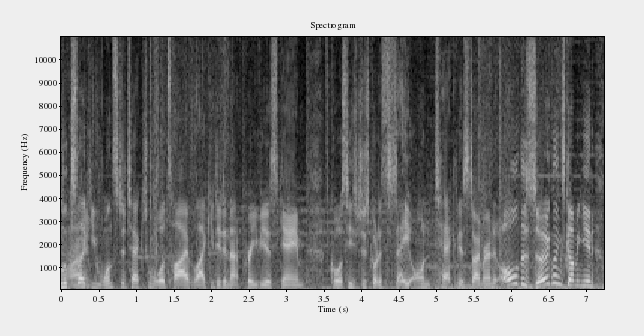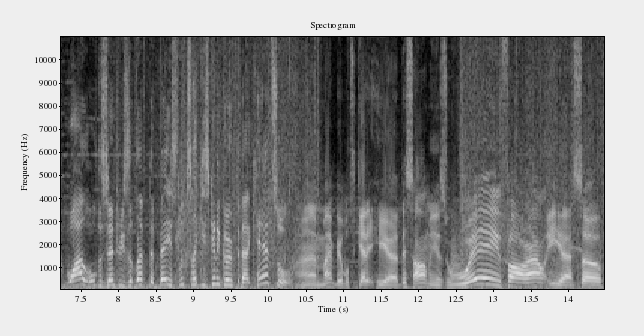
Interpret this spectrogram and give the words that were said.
Looks right. like he wants to tech towards Hive like he did in that previous game. Of course, he's just got to stay on tech this time around. And oh, the Zerglings coming in while all the sentries have left the base. Looks like he's going to go for that cancel. I might be able to get it here. This army is way far out here, so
